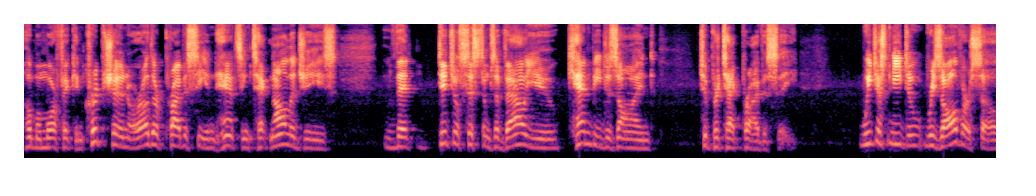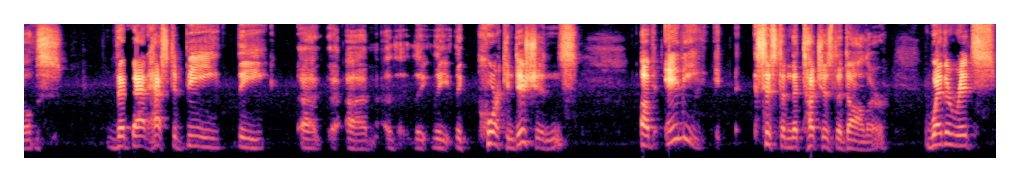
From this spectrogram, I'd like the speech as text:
homomorphic encryption, or other privacy enhancing technologies that digital systems of value can be designed to protect privacy. We just need to resolve ourselves that that has to be the uh, uh, the, the, the core conditions of any system that touches the dollar, whether it's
